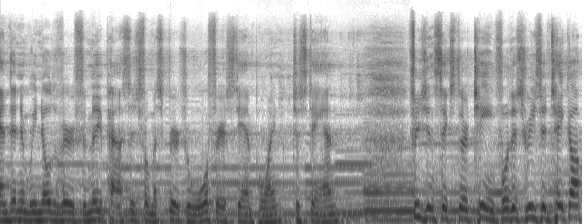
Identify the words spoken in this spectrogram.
And then we know the very familiar passage from a spiritual warfare standpoint to stand. Ephesians 6:13, for this reason take up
